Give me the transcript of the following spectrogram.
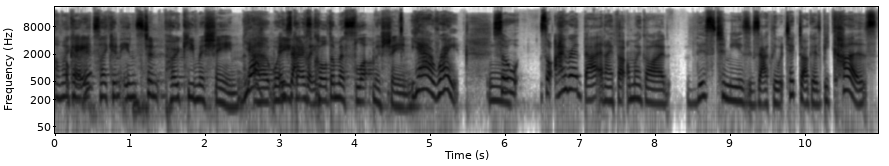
Oh my okay? god, it's like an instant pokey machine. Yeah, uh, what exactly. do you guys call them? A slot machine. Yeah, right. Mm. So so I read that and I thought, oh my God, this to me is exactly what TikTok is because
